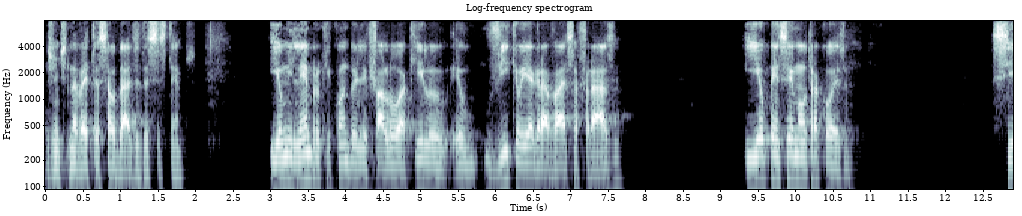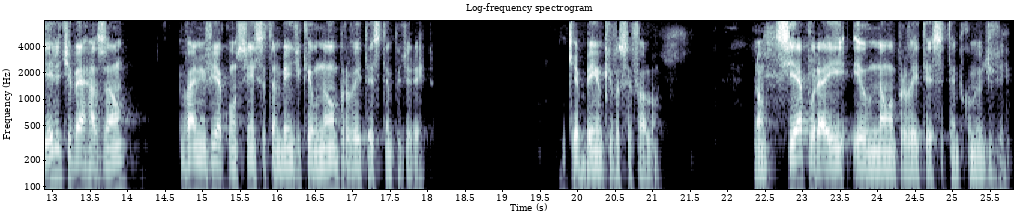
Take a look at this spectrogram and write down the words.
a gente ainda vai ter saudade desses tempos. E eu me lembro que quando ele falou aquilo, eu vi que eu ia gravar essa frase e eu pensei uma outra coisa. Se ele tiver razão, vai me vir a consciência também de que eu não aproveitei esse tempo direito. Que é bem o que você falou. Então, se é por aí, eu não aproveitei esse tempo como eu devia.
